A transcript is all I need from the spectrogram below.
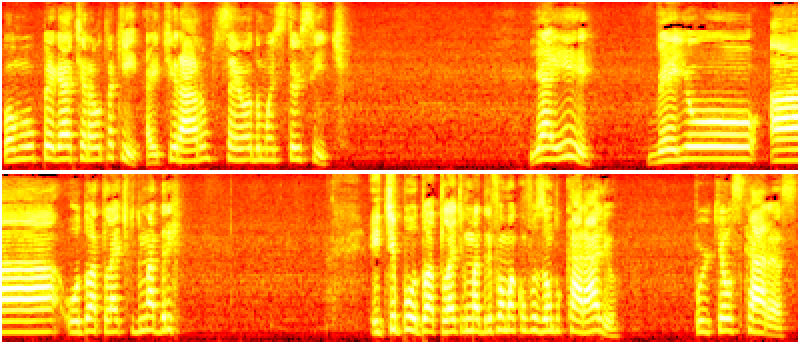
vamos pegar e tirar outra aqui. Aí tiraram, saiu a do Manchester City. E aí veio a o do Atlético de Madrid. E tipo, do Atlético de Madrid foi uma confusão do caralho. Porque os caras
